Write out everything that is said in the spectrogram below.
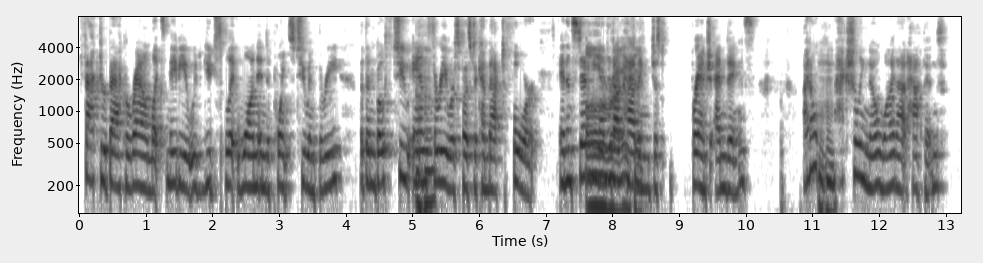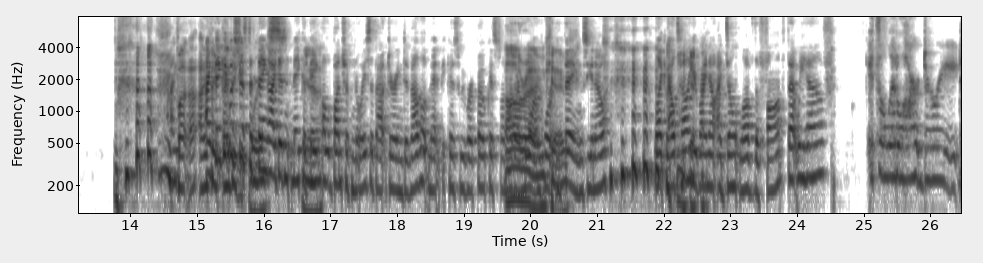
factor back around like maybe it would you'd split one into points two and three but then both two and Mhm. three were supposed to come back to four and instead we Oh, ended right, up okay. having just branch endings i don't Mhm. actually know why that happened but I, i, think, it was just a thing i didn't make a big a bunch of noise about during development because we were focused on other right, more important okay. things you know? Like i'll tell you right now i don't love the font that we have. It's a little hard to read.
